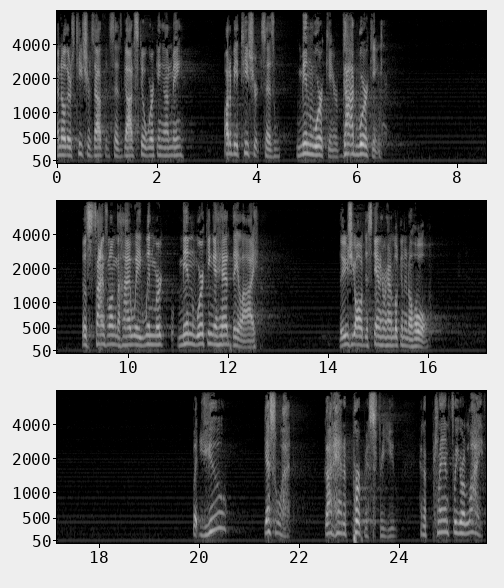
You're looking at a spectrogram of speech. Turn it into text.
I know there's t-shirts out that says God's still working on me. Ought to be a t-shirt that says men working or God working. Those signs along the highway, men working ahead, they lie. They're usually all just standing around looking in a hole. But you, guess what? God had a purpose for you, had a plan for your life.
